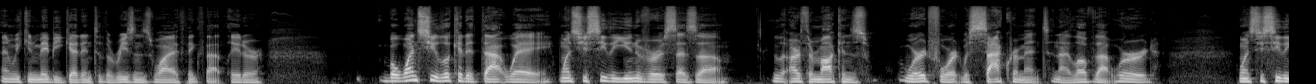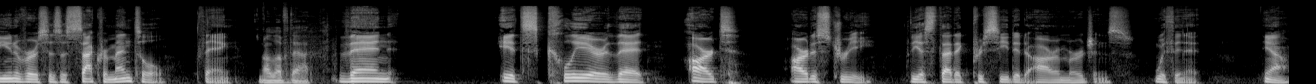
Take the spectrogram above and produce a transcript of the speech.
And we can maybe get into the reasons why I think that later. But once you look at it that way, once you see the universe as a Arthur Machen's word for it was sacrament, and I love that word. Once you see the universe as a sacramental thing, I love that. Then it's clear that art, artistry, the aesthetic preceded our emergence within it. Yeah.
